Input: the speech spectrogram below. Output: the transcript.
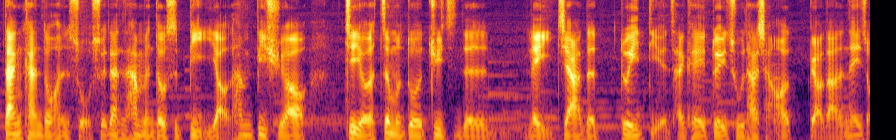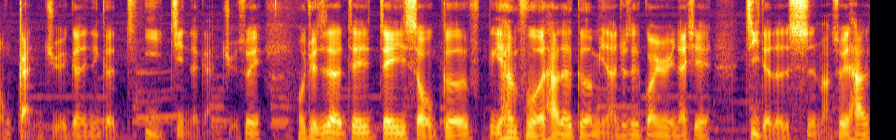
单看都很琐碎，但是他们都是必要的，他们必须要。借由这么多句子的累加的堆叠，才可以堆出他想要表达的那种感觉跟那个意境的感觉。所以我觉得这这这一首歌也很符合他的歌名啊，就是关于那些记得的事嘛。所以他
